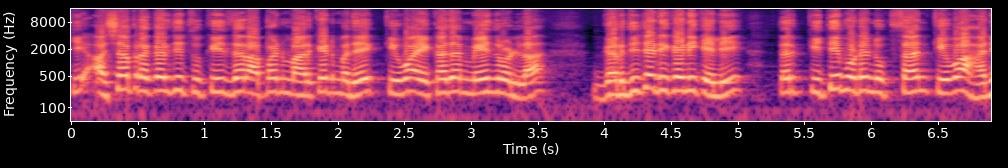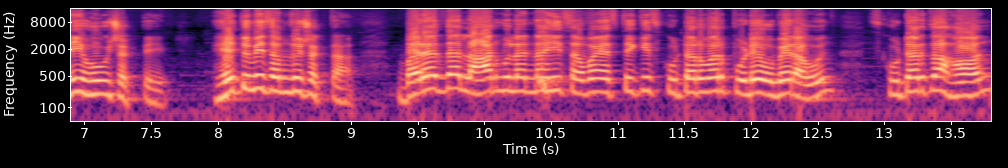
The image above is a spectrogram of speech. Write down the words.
की अशा प्रकारची चुकी जर आपण मार्केटमध्ये किंवा एखाद्या मेन रोडला गर्दीच्या ठिकाणी केली तर किती मोठे नुकसान किंवा हानी होऊ शकते. हे तुम्ही समजू शकता. बऱ्याचदा लहान मुलांना ही सवय असते की स्कूटरवर पुढे उभे राहून स्कूटरचा हॉर्न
